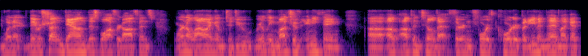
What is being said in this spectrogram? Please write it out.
when it, they were shutting down this Wofford offense, weren't allowing them to do really much of anything uh, up, up until that third and fourth quarter. But even then, like I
